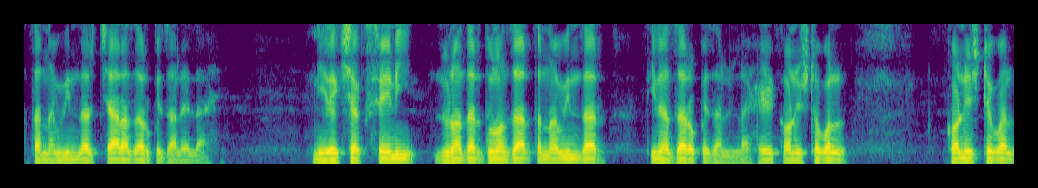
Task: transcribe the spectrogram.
आता नवीन दर चार हजार रुपये झालेला आहे. निरीक्षक श्रेणी जुना दर दोन हजार तर नवीन दर तीन हजार रुपये झालेला आहे. हेड कॉन्स्टेबल कॉन्स्टेबल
